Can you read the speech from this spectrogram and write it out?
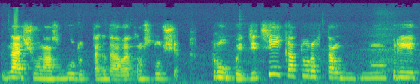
Иначе у нас будут тогда в этом случае трупы детей, которых там при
